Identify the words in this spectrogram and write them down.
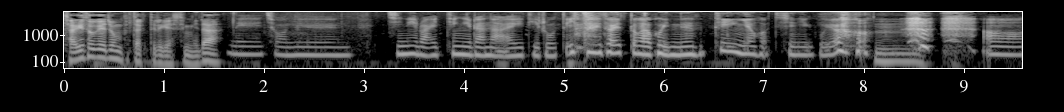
자기소개 좀 부탁드리겠습니다. 네, 저는 지니 writing이라는 아이디로 트위터에서 활동하고 있는 트잉여 지니고요. 음. 어,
